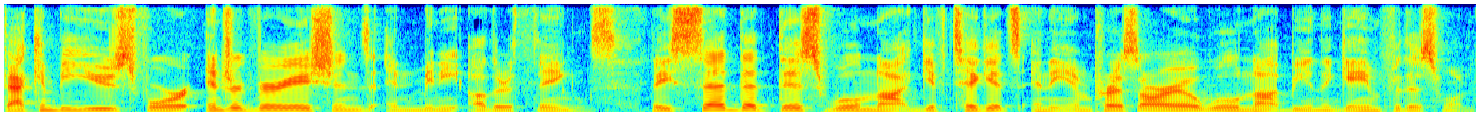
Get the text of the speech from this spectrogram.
That can be used for Indrik variations and many other things. They said that this will not give tickets and the Impresario will not be in the game for this one.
